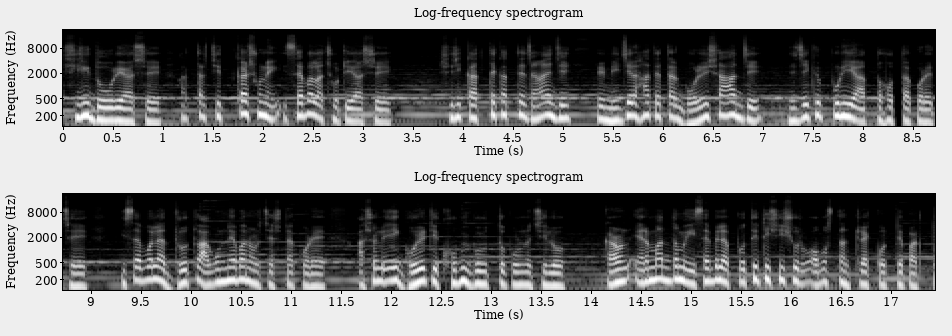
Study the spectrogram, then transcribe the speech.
সিঁড়ি দৌড়ে আসে আর তার চিৎকার শুনে ইসাবেলা ছুটে আসে। সিঁড়ি কাঁদতে কাঁদতে জানায় যে নিজের হাতে তার ঘড়ির সাহায্যে নিজেকে পুড়িয়ে আত্মহত্যা করেছে। ইসাবেলা দ্রুত আগুন নেবানোর চেষ্টা করে। আসলে এই ঘড়িটি খুবই গুরুত্বপূর্ণ ছিল, কারণ এর মাধ্যমে ইসাবেলা প্রতিটি শিশুর অবস্থান ট্র্যাক করতে পারত।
